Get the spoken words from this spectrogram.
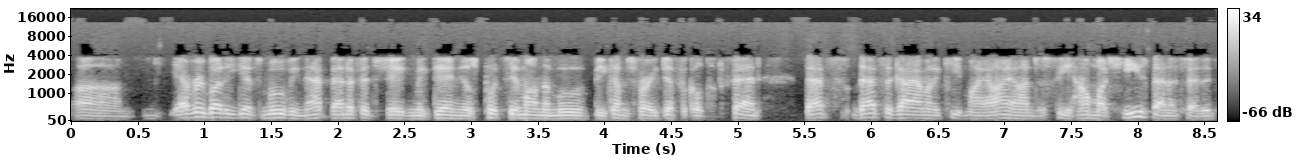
Um, everybody gets moving. That benefits Jaden McDaniels, puts him on the move, becomes very difficult to defend. That's that's a guy I'm going to keep my eye on to see how much he's benefited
